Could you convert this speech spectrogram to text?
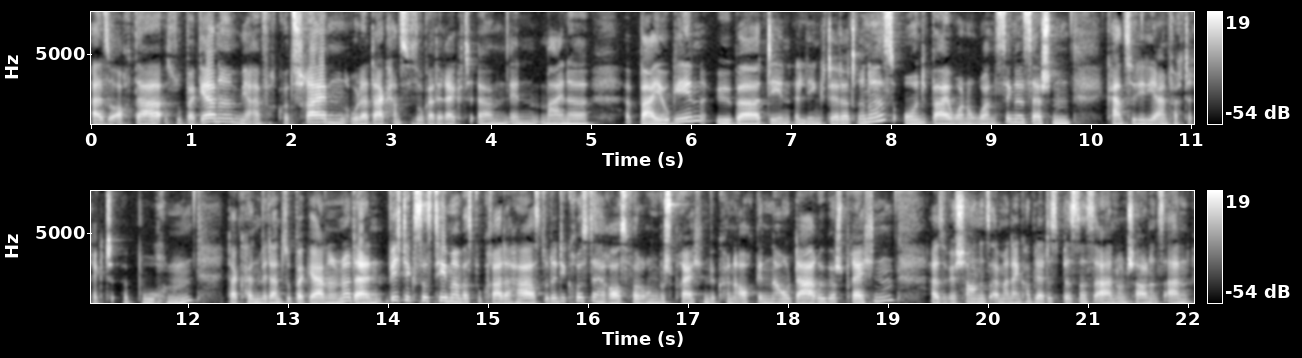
Also auch da super gerne mir einfach kurz schreiben oder da kannst du sogar direkt ähm, in meine Bio gehen über den Link, der da drin ist. Und bei 101 Single Session kannst du dir die einfach direkt äh, buchen. Da können wir dann super gerne ne, dein wichtigstes Thema, was du gerade hast oder die größte Herausforderung besprechen. Wir können auch genau darüber sprechen. Also wir schauen uns einmal dein komplettes Business an und schauen uns an,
